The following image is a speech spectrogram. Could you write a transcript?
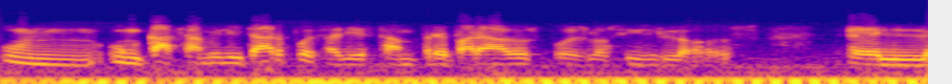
un, un caza militar, pues allí están preparados pues los, los el,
